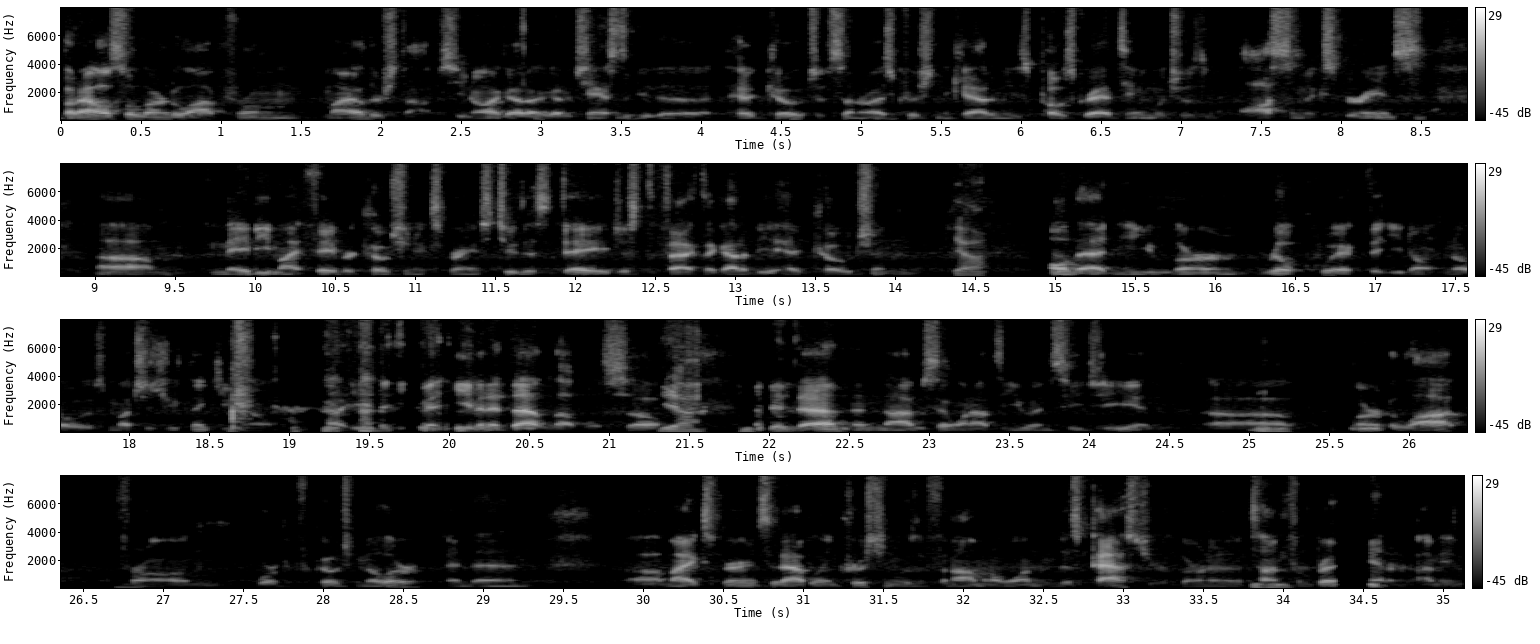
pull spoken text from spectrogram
but I also learned a lot from my other stops. You know, I got I got a chance to be the head coach at Sunrise Christian Academy's post grad team, which was an awesome experience. Um, maybe my favorite coaching experience to this day. Just the fact I got to be a head coach and yeah, all that, and you learn real quick that you don't know as much as you think you know, uh, even, even, even at that level. So yeah, I did that, and obviously I went out to UNCG and uh, mm-hmm. learned a lot from working for Coach Miller, and then uh, my experience at Abilene Christian was a phenomenal one this past year, learning a ton mm-hmm. from Brette Tanner. I mean,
